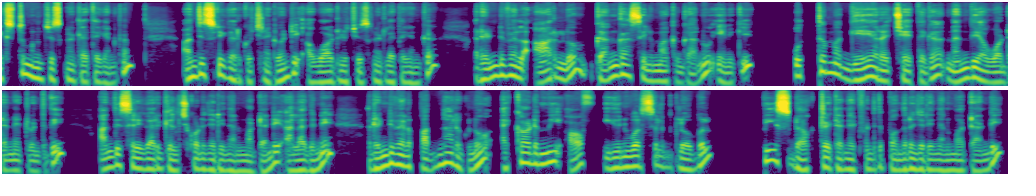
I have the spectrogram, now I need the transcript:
నెక్స్ట్ మనం చూసుకున్నట్లయితే కనుక అంత్యశ్రీ గారికి వచ్చినటువంటి అవార్డులు చూసుకున్నట్లయితే కనుక రెండు వేల ఆరులో గంగా సినిమాకు గాను ఈయనకి ఉత్తమ గేయ రచయితగా నంది అవార్డు అనేటువంటిది అందిశ్రీ గారు గెలుచుకోవడం జరిగింది అనమాట అండి. అలాగనే రెండు వేల పద్నాలుగులో academy of universal global peace doctorate అనేటువంటిది పొందడం జరిగింది అనమాట అండి.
